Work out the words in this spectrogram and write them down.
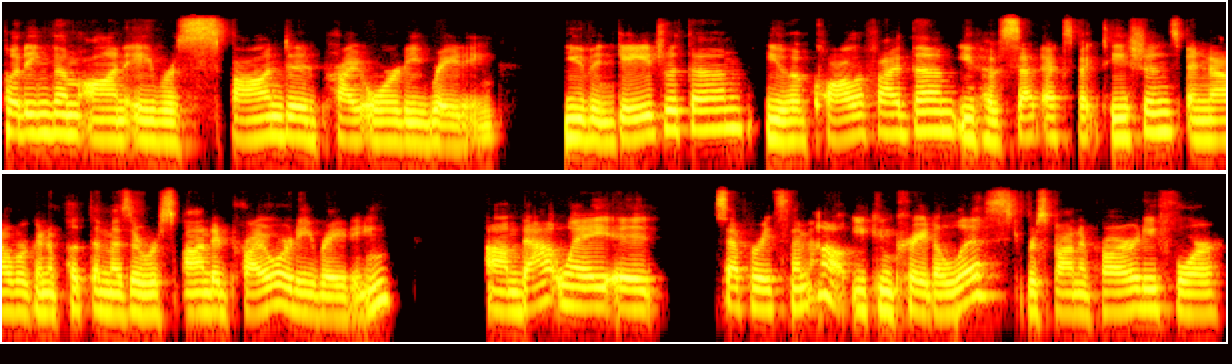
putting them on a responded priority rating. You've engaged with them you have qualified them you have set expectations and now we're going to put them as a responded priority rating. Um, that way it separates them out. You can create a list responded priority for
